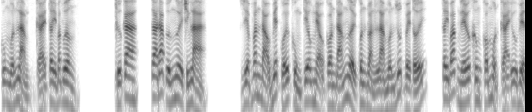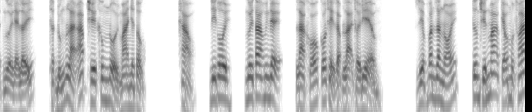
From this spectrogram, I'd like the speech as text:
cũng muốn làm cái tây bắc vương. Thứ ca, ta đáp ứng ngươi chính là. Diệp văn đào biết cuối cùng tiêu mẹo con đám người quân đoàn là muốn rút về tới, tây bắc nếu không có một cái ưu việt người để lấy, thật đúng là áp chế không nổi ma nhân tộc. Hảo, đi thôi người ta huynh đệ, là khó có thể gặp lại thời điểm. Diệp văn giang nói tương chiến mã kéo một phát,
